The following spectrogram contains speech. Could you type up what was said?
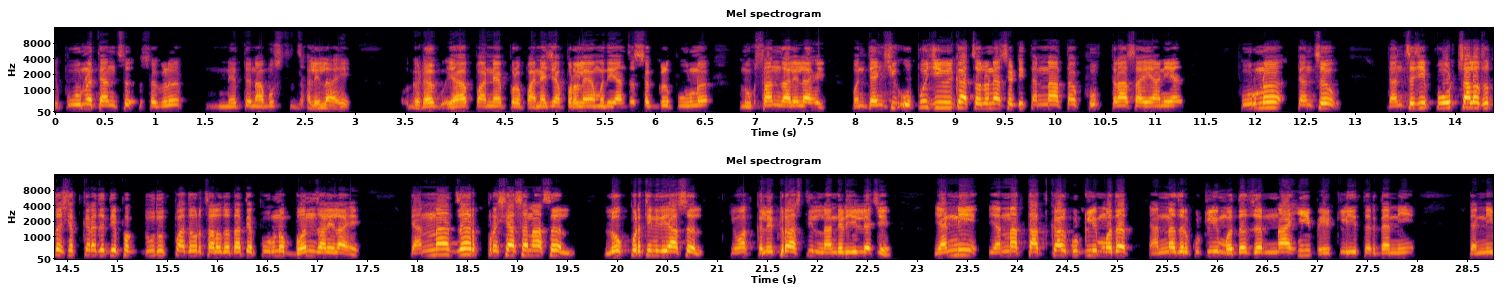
ते पूर्ण त्यांचं सगळं नेतनाबूस झालेलं आहे. घडक या पाण्या पाण्याच्या प्रलयामध्ये यांचं सगळं पूर्ण नुकसान झालेलं आहे. पण त्यांची उपजीविका चालवण्यासाठी त्यांना आता खूप त्रास आहे आणि पूर्ण त्यांचं त्यांचं जे पोट चालत होतं शेतकऱ्याचं ते फक्त दूध उत्पादनावर चालत होता ते पूर्ण बंद झालेलं आहे. त्यांना जर प्रशासन असेल लोकप्रतिनिधी असेल किंवा कलेक्टर असतील नांदेड जिल्ह्याचे यांनी यांना तात्काळ कुठली मदत यांना जर कुठली मदत जर नाही भेटली तर त्यांनी त्यांनी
